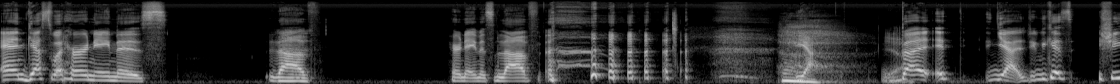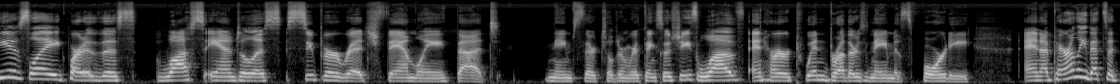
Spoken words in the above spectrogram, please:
And guess what her name is? Love. Her name is Love. yeah. Yeah. But it, yeah, because she is like part of this Los Angeles super rich family that names their children weird things. So she's Love, and her twin brother's name is Forty, and apparently that's a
